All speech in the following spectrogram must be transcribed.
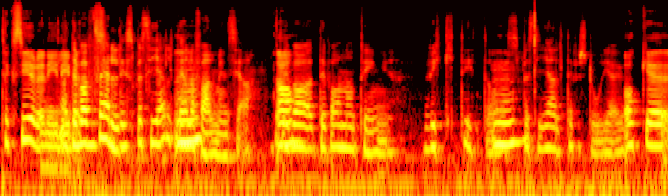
texturen i Ja, livet. det var väldigt speciellt i Mm. alla fall minns jag. Ja. Det, var, det var någonting viktigt och Mm. speciellt, det förstod jag ju. Och eh,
